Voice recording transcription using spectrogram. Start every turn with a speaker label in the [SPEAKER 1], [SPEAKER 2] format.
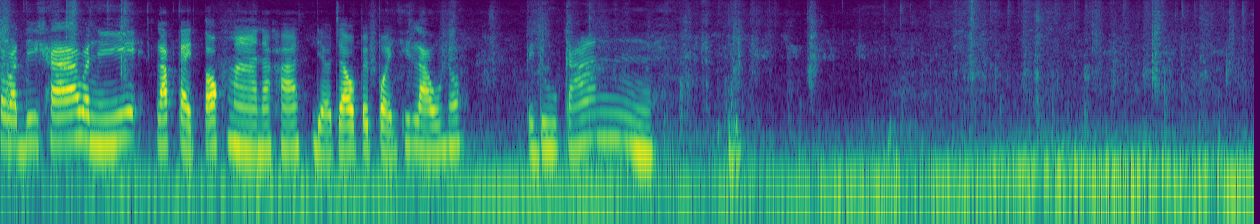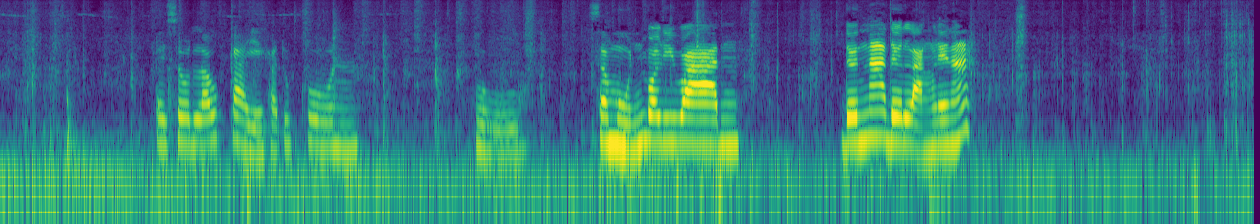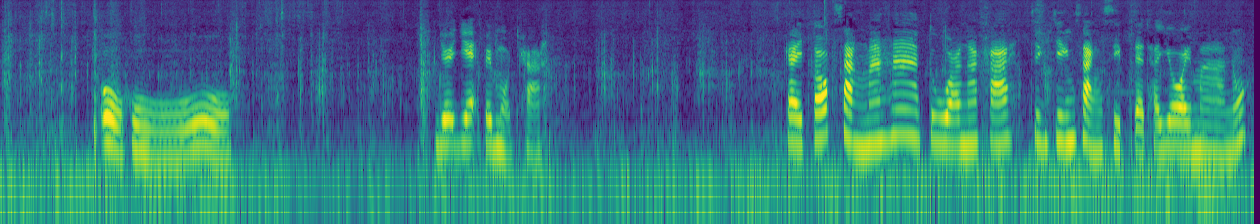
[SPEAKER 1] สวัสดีค่ะ วันนี้รับไก่ต๊อกมานะคะ เดี๋ยวจะเอาไปปล่อยที่เล้าเนาะไปดูกัน ไปโซนเล้าไก่ค่ะทุกคนโอ้โหสมุนบริวาร เดินหน้าเดินหลังเลยนะ โอ้โห เยอะแยะไปหมดค่ะ ไก่ต๊อกสั่งมาห้าตัวนะคะ จริงๆ สั่งสิบแต่ทยอยมาเนาะ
